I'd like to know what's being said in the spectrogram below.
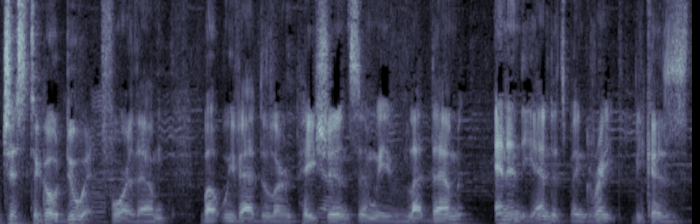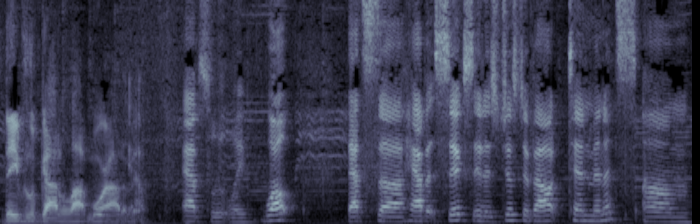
just to go do it for them. But we've had to learn patience and we've let them. And in the end, it's been great because they've got a lot more out of it. Absolutely. Well, that's uh, habit six. It is just about 10 minutes. Um,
